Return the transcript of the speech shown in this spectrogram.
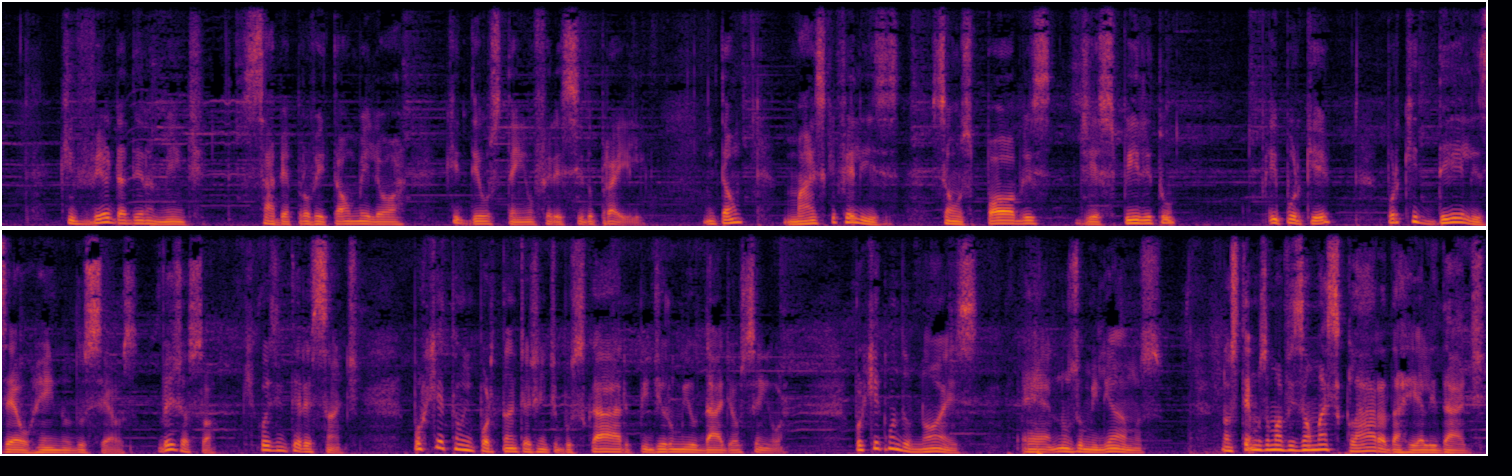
que verdadeiramente sabe aproveitar o melhor que Deus tem oferecido para ele. Então, mais que felizes são os pobres de espírito. E por quê? Porque deles é o reino dos céus. Veja só, que coisa interessante. Por que é tão importante a gente buscar e pedir humildade ao Senhor? Porque quando nós é, nos humilhamos, nós temos uma visão mais clara da realidade.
